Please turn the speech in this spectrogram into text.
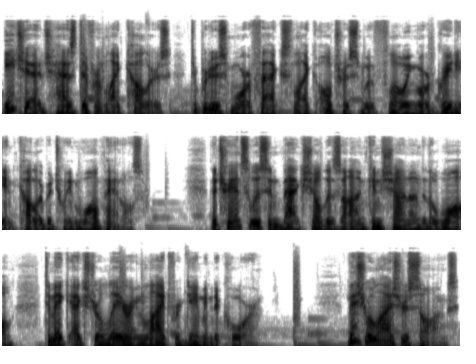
Each edge has different light colors to produce more effects like ultra-smooth flowing or gradient color between wall panels. The translucent backshell design can shine onto the wall to make extra layering light for gaming decor. Visualize your songs.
